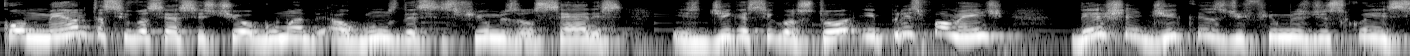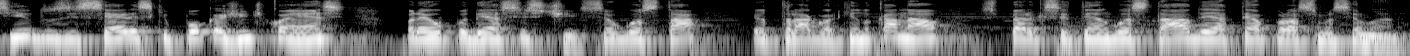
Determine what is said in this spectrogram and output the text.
comenta se você assistiu alguma, alguns desses filmes ou séries e diga se gostou e principalmente deixa dicas de filmes desconhecidos e séries que pouca gente conhece para eu poder assistir. Se eu gostar, eu trago aqui no canal. Espero que você tenha gostado e até a próxima semana.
